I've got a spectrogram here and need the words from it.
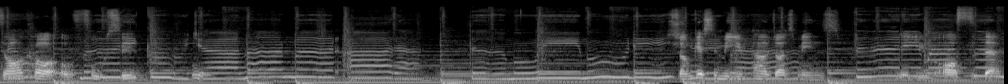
Dark Heart of Full Sin. So I'm guessing Meet You in Paradise means you after death.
